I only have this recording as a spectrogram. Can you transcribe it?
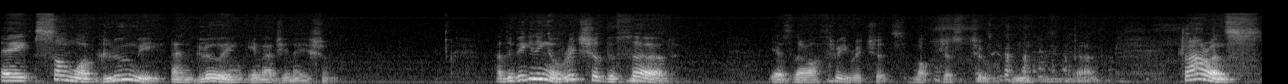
a somewhat gloomy and glowing imagination. At the beginning of Richard III, Yes, there are three Richards, not just two. mm. Clarence,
